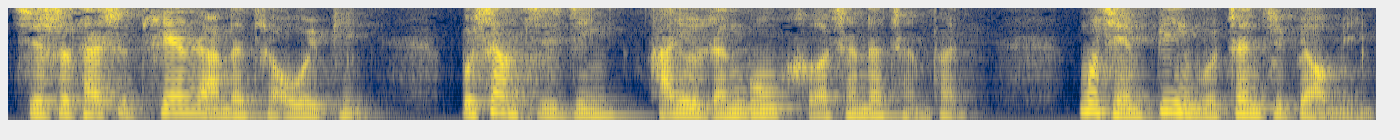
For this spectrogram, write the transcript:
其实才是天然的调味品，不像鸡精含有人工合成的成分。目前并无证据表明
